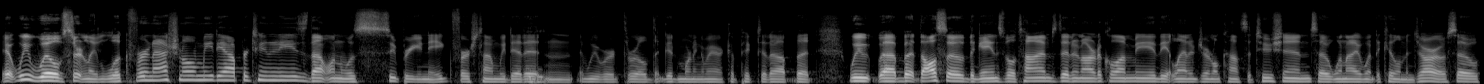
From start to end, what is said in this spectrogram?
It, we will certainly look for national media opportunities. That one was super unique. First time we did it, and we were thrilled that Good Morning America picked it up. But we, uh, but also the Gainesville Times did an article on me, the Atlanta Journal Constitution. So when I went to Kilimanjaro, so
